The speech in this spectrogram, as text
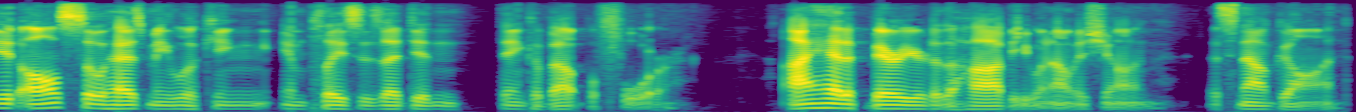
it also has me looking in places I didn't think about before. I had a barrier to the hobby when I was young. It's now gone.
